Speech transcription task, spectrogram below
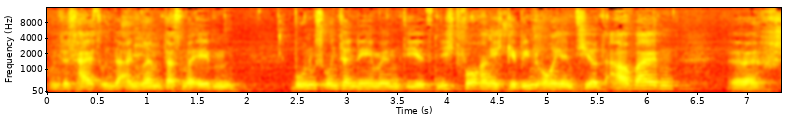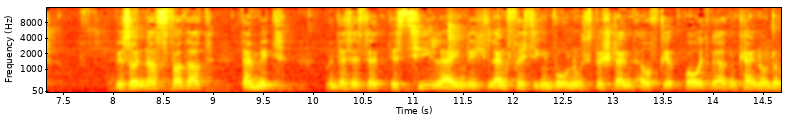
Und das heißt unter anderem, dass man eben Wohnungsunternehmen, die jetzt nicht vorrangig gewinnorientiert arbeiten, äh, besonders fördert, damit, und das ist das Ziel eigentlich, langfristigen Wohnungsbestand aufgebaut werden kann oder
